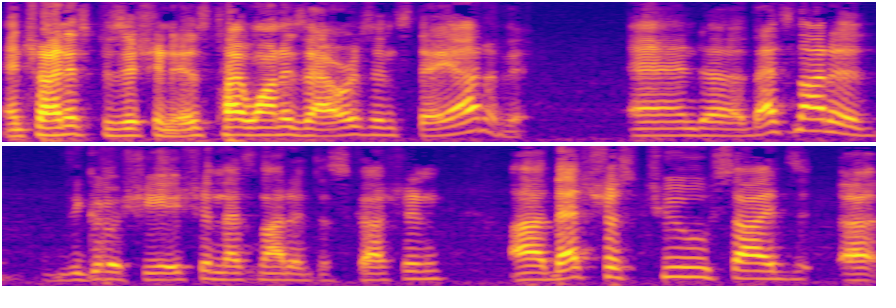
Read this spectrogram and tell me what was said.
And China's position is Taiwan is ours and stay out of it. And uh, that's not a negotiation. That's not a discussion. Uh, that's just two sides uh,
